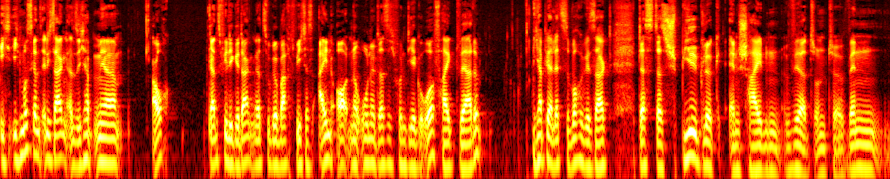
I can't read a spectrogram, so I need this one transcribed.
ich, ich muss ganz ehrlich sagen, also ich habe mir auch ganz viele Gedanken dazu gemacht, wie ich das einordne, ohne dass ich von dir geohrfeigt werde. Ich habe ja letzte Woche gesagt, dass das Spielglück entscheiden wird. Und äh, wenn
